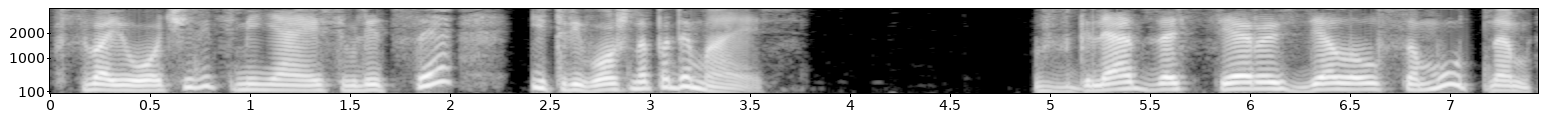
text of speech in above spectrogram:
в свою очередь меняясь в лице и тревожно подымаясь. Взгляд Застера сделался мутным,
